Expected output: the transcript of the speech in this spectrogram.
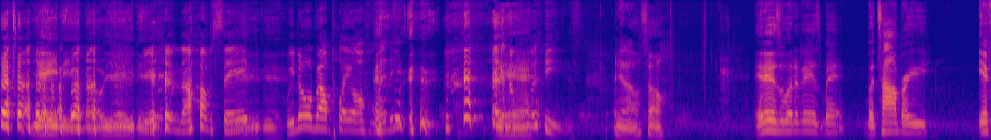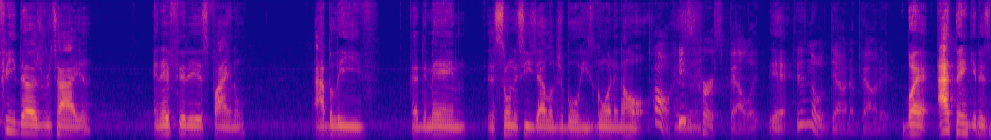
yeah, he did, bro. Yeah, he You did. know what I'm saying? did. we know about playoff Lenny. Yeah. Please. You know, so it is what it is, man. But Tom Brady, if he does retire, and if it is final, I believe that the man, as soon as he's eligible, he's going in the hall. Oh, he's first ballot. Yeah, There's no doubt about it. but I think it is.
